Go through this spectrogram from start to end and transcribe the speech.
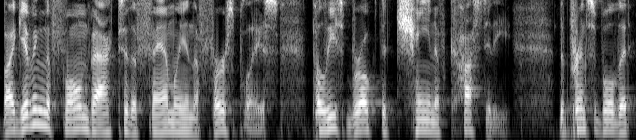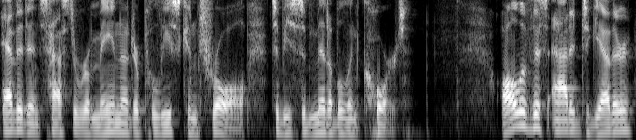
By giving the phone back to the family in the first place, police broke the chain of custody, the principle that evidence has to remain under police control to be submittable in court. All of this added together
